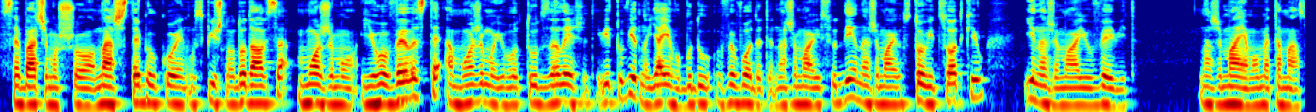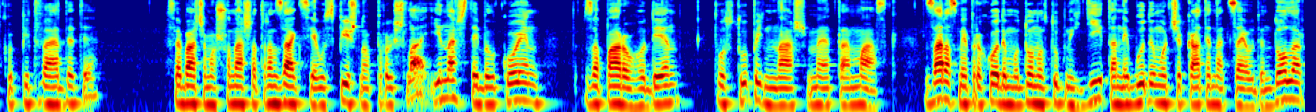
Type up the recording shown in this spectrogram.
Все бачимо, що наш стейблкоін успішно додався, можемо його вивести, а можемо його тут залишити. Відповідно, я його буду виводити. Нажимаю сюди, нажимаю 100% і нажимаю вивід. Нажимаємо Metamask підтвердити. Все бачимо, що наша транзакція успішно пройшла, і наш стейблкоін за пару годин поступить наш Metamask. Зараз ми приходимо до наступних дій та не будемо чекати на цей 1 долар,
